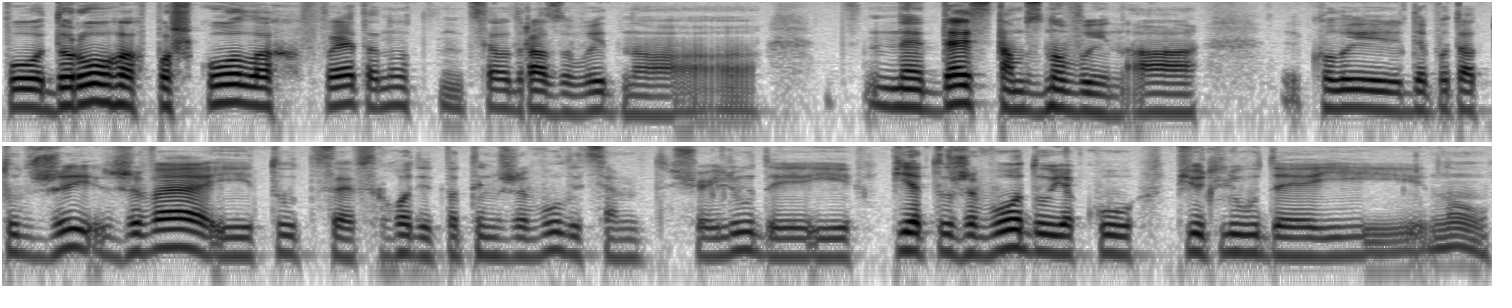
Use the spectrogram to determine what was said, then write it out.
по дорогах, по школах, фета, ну це одразу видно. Не десь там з новин, а коли депутат тут жи, живе, і тут це ходить по тим же вулицям, що і люди, і п'є ту же воду, яку п'ють люди, і ну,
